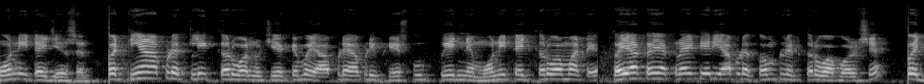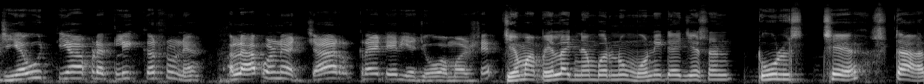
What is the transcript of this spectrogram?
મોનિટાઇઝેશન હવે ત્યાં આપણે ક્લિક કરવાનું છે કે ભાઈ આપણે આપણી ફેસબુક પેજને મોનિટાઇઝ કરવા માટે કયા કયા ક્રાઇટેરિયા આપણે કમ્પ્લીટ કરવા પડશે. હવે જેવું ત્યાં આપણે ક્લિક કરશું ને એટલે આપણને ચાર ક્રાઇટેરિયા જોવા મળશે. જેમાં પહેલા જ નંબરનું મોનિટાઇઝેશન ટૂલ્સ છે, સ્ટાર.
